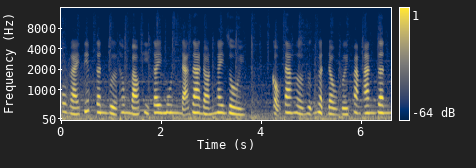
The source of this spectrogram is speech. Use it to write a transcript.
Cô gái tiếp tân vừa thông báo thì Tây Môn đã ra đón ngay rồi. Cậu ta hờ hững gật đầu với Phạm An Dân,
